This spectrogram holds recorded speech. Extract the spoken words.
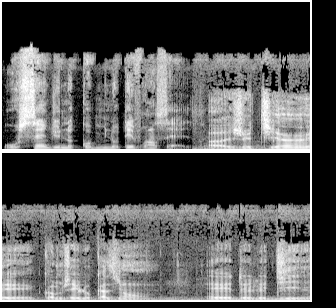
au sein d'une communauté française. Euh, je tiens, et comme j'ai eu l'occasion de le dire,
